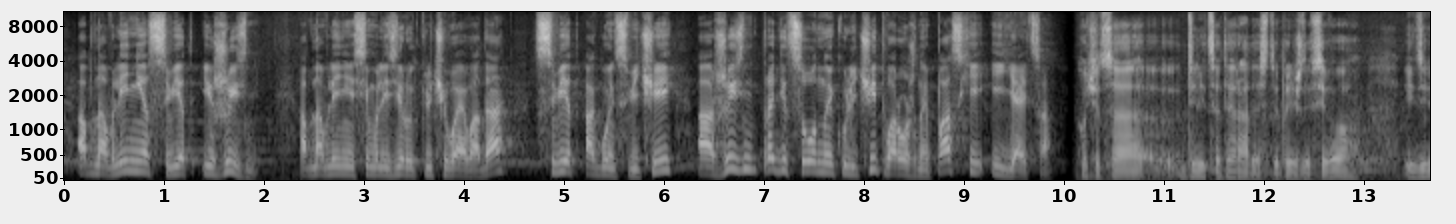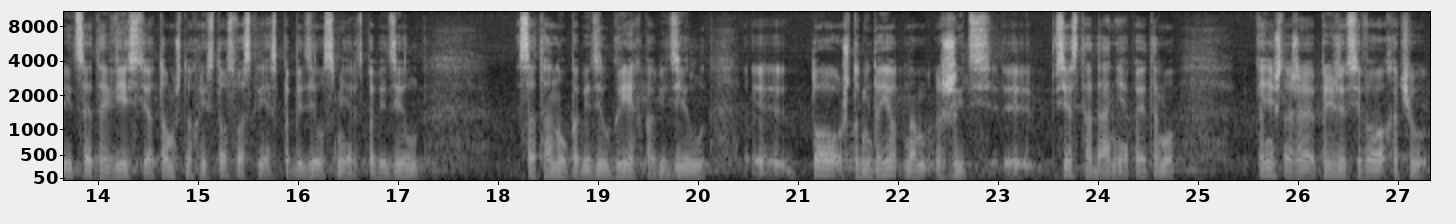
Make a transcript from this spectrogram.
– обновление, свет и жизнь. Обновление символизирует ключевая вода, свет – огонь свечей, а жизнь – традиционные куличи, творожные пасхи и яйца. Хочется э, делиться этой радостью прежде всего и делиться этой вестью о том, что Христос воскрес, победил смерть, победил сатану, победил грех, победил э, то, что не дает нам жить, э, все страдания. Поэтому, конечно же, прежде всего хочу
